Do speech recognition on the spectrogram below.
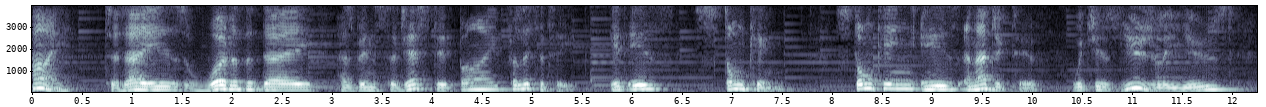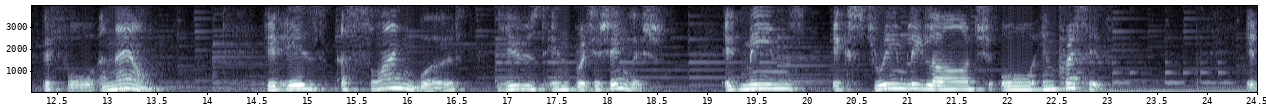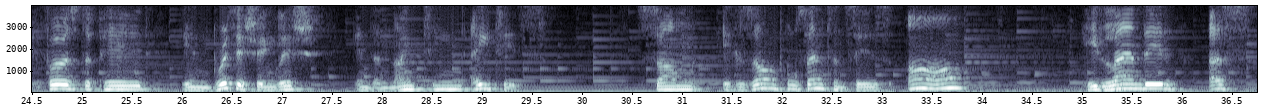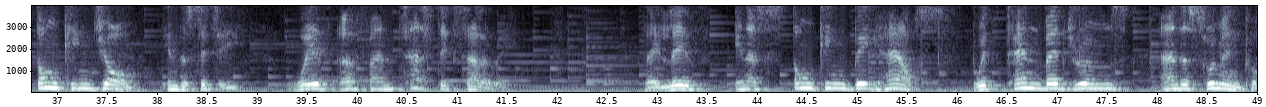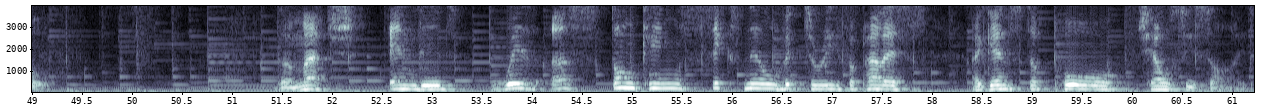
Hi, today's word of the day has been suggested by Felicity. It is stonking. Stonking is an adjective which is usually used before a noun. It is a slang word used in British English. It means extremely large or impressive. It first appeared in British English in the 1980s. Some example sentences are He landed a stonking job in the city with a fantastic salary. They live in a stonking big house with 10 bedrooms and a swimming pool. The match ended with a stonking 6 0 victory for Palace against a poor Chelsea side.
